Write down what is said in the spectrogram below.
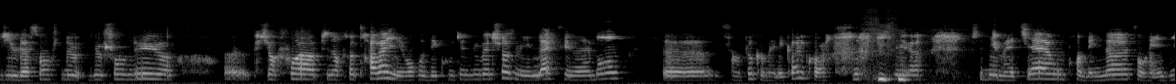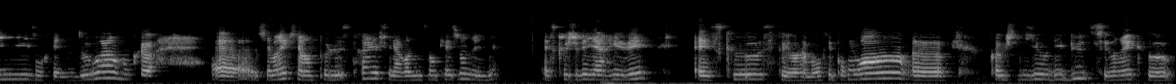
j'ai eu la chance de, changer euh, euh, plusieurs fois, plusieurs fois de travail et on redécouvre de nouvelles choses. Mais là, c'est vraiment, euh, c'est un peu comme à l'école, quoi. c'est des matières, on prend des notes, on révise, on fait nos devoirs. Donc, vrai qu'il y a un peu le stress et la remise en question de dire, est-ce que je vais y arriver? Est-ce que c'est vraiment fait pour moi? Comme je disais au début, c'est vrai que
